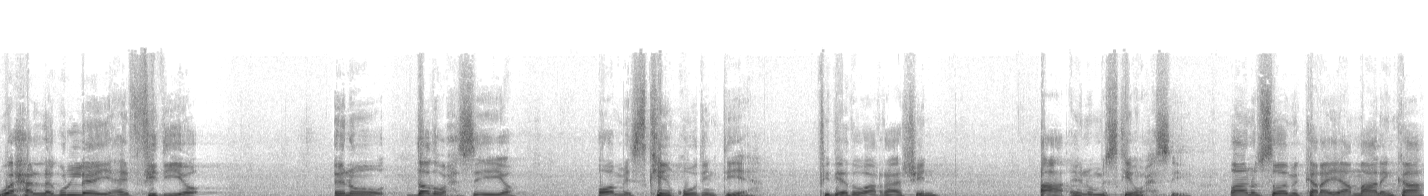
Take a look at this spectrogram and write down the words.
waxa lagu leeyahay fidyo inuu dad wax siiyo oo miskiin quudintii ah. Fidyadu waa raashin ah inuu miskiin wax siiyo. Waanu soomi karayaa maalinkaa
